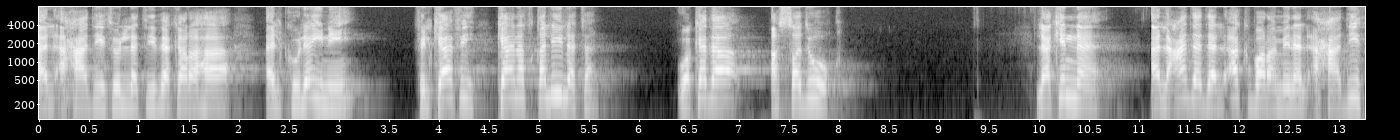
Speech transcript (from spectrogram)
الأحاديث التي ذكرها الكليني في الكافي كانت قليلة. وكذا الصدوق. لكن العدد الأكبر من الأحاديث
